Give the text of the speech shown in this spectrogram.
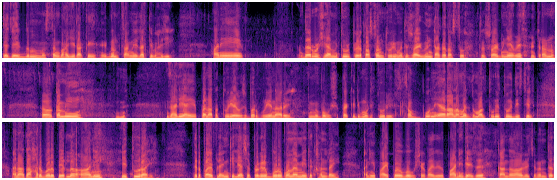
त्याची एकदम मस्त भाजी लागते. एकदम चांगली लागते भाजी. आणि दरवर्षी आम्ही तूर पेरत असतो आणि तुरीमध्ये सोयाबीन टाकत असतो. तर सोयाबीन यावेळेस मित्रांनो कमी झाली आहे पण आता तूर यावेळेस भरपूर येणार आहे. तुम्ही बघू शकता किती मोठी तूर आहे. संपूर्ण या रानामध्ये तुम्हाला तुरी तुरी दिसतील. आणि आता हरभरं पेरलं आणि ही तूर आहे. तर पाईपलाईन केली अशा प्रकारे बोर पण आम्ही इथं खाणलं आहे आणि हे पाईप बघू शकता पाणी द्यायचं कांदा लावल्याच्या नंतर.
